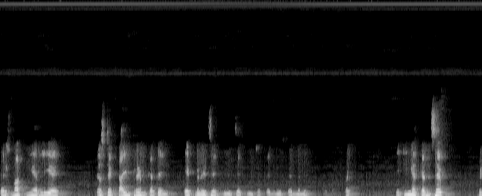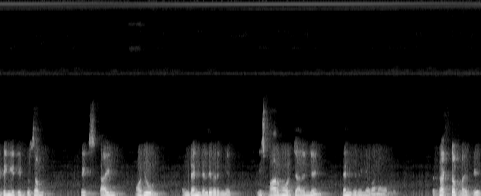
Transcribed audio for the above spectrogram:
there is not merely a just a time frame cutting, 8 minutes, 8 minutes, 8 minutes, or 10 minutes, 10 minutes, but taking a concept, fitting it into some fixed time module and then delivering it is far more challenging than giving a one hour lecture. The fact of life is,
